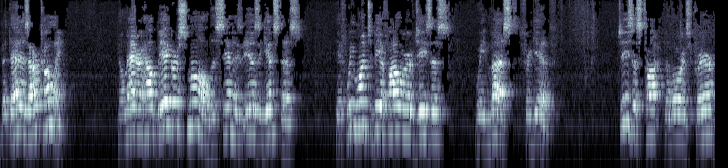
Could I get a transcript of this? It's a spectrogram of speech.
But that is our calling. No matter how big or small the sin is, is against us, if we want to be a follower of Jesus, we must forgive. Jesus taught the Lord's Prayer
